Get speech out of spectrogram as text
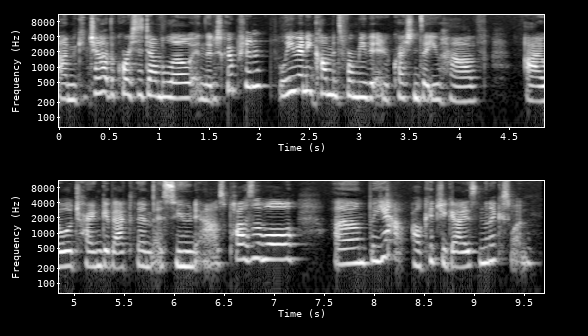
Um, you can check out the courses down below in the description. Leave any comments for me that any questions that you have. I will try and get back to them as soon as possible. Um, but yeah, I'll catch you guys in the next one.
